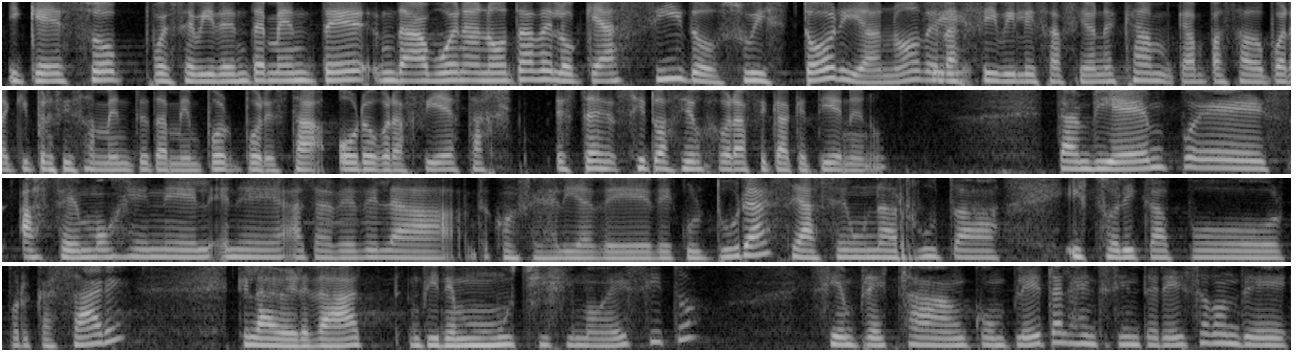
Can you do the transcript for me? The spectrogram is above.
y que eso, pues evidentemente, da buena nota de lo que ha sido su historia, ¿no? De las civilizaciones que han, pasado por aquí precisamente también por, por esta orografía, esta, esta situación geográfica que tiene, ¿no? También pues hacemos en el, a través de la Concejalía de, Cultura, se hace una ruta histórica por, por Casares, que la verdad tiene muchísimo éxito, siempre están completas, la gente se interesa, donde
